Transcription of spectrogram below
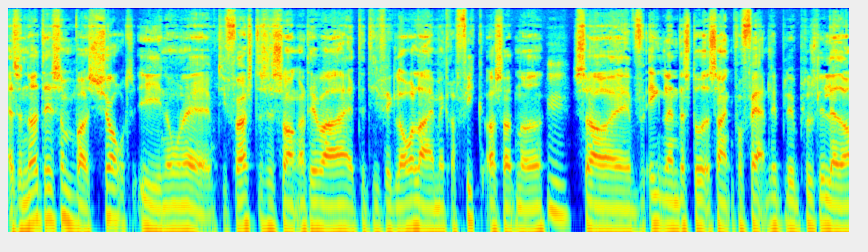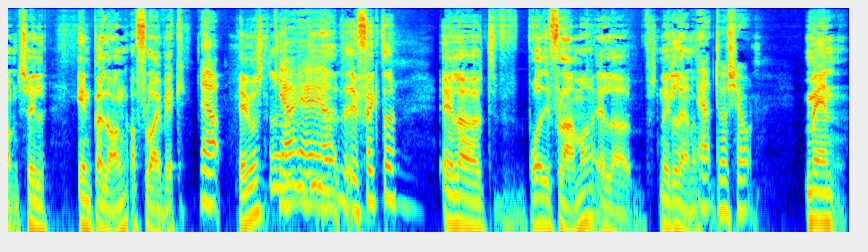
Altså noget af det, som var sjovt i nogle af de første sæsoner, det var, at de fik lov at lege med grafik og sådan noget. Mm. Så øh, en eller anden, der stod og sang forfærdeligt, blev pludselig lavet om til en ballon og fløj væk. Ja. Kan I huske noget? Ja, ja, ja. Effekter? Eller brød i flammer, eller sådan et eller andet. Ja, det var sjovt. Men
